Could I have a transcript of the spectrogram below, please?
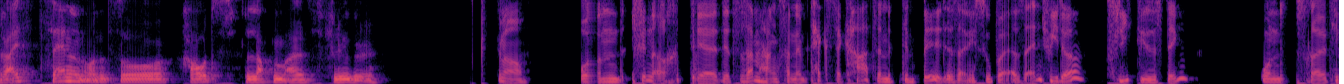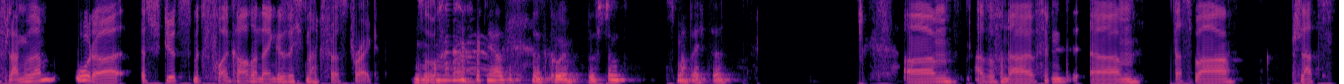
Reißzähnen und so Hautlappen als Flügel. Genau. Und ich finde auch, der, der Zusammenhang von dem Text der Karte mit dem Bild ist eigentlich super. Also entweder fliegt dieses Ding und ist relativ langsam, oder es stürzt mit vollem Krach in dein Gesicht und hat First Strike. So. Ja, das ist cool, das stimmt. Das macht echt Sinn. Ähm, also von daher finde ähm, das war Platz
